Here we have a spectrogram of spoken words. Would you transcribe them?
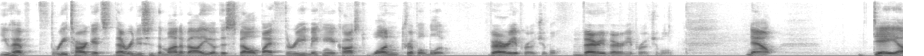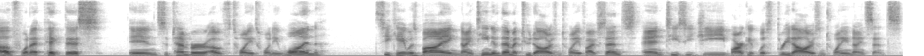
you have three targets. That reduces the mana value of this spell by three, making it cost one triple blue. Very approachable. Very, very approachable. Now, day of, when I picked this in September of 2021, CK was buying 19 of them at $2.25, and TCG market was $3.29.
